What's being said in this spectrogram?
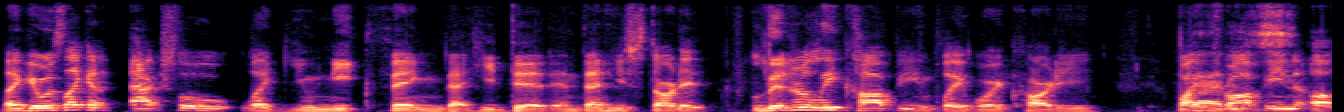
like it was like an actual like unique thing that he did, and then he started literally copying Playboi Carti by That is- dropping a,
